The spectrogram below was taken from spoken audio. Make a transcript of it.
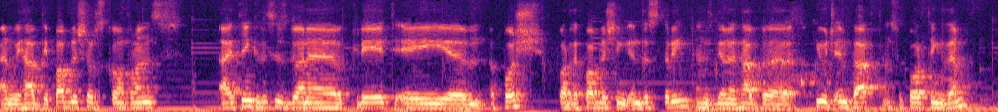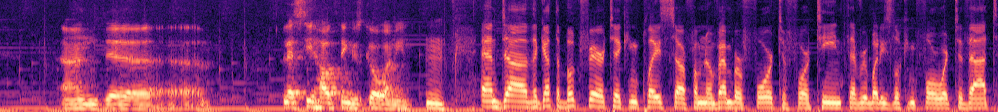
and we have the publishers conference. I think this is going to create a, um, a, push for the publishing industry and it's going to have a huge impact on supporting them. And uh, let's see how things go. I mean, And uh, they got the book fair taking place uh, from November 4th to 14th. Everybody's looking forward to that.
